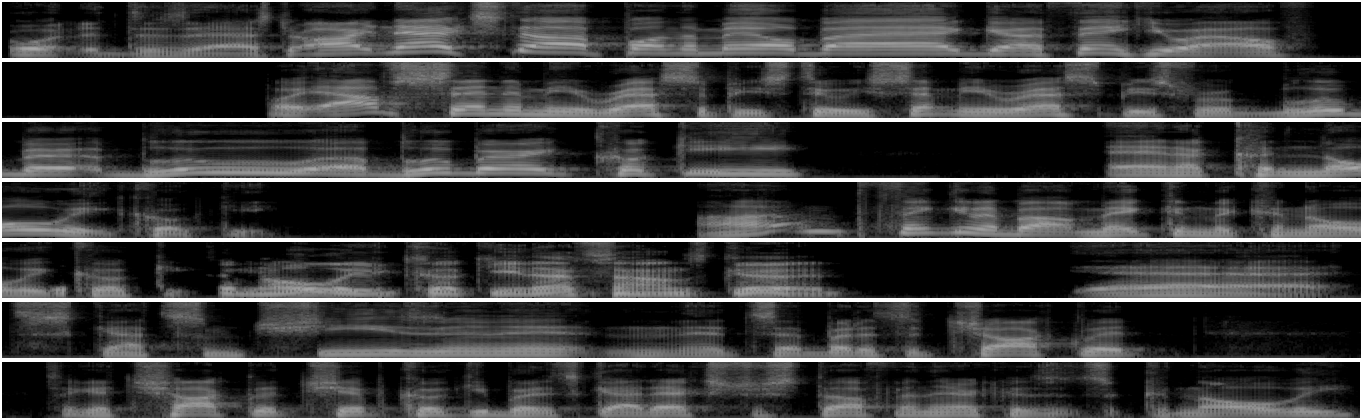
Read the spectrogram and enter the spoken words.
what a disaster! All right, next up on the mailbag. Uh, thank you, Alf. Boy, Alf's sending me recipes too. He sent me recipes for a blueberry blue uh, blueberry cookie and a cannoli cookie. I'm thinking about making the cannoli cookie. Cannoli cookie. That sounds good. Yeah, it's got some cheese in it, and it's a, but it's a chocolate it's like a chocolate chip cookie, but it's got extra stuff in there because it's a cannoli.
